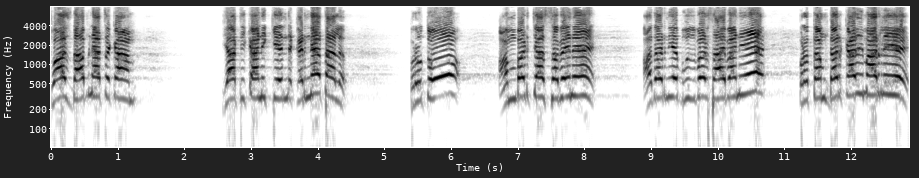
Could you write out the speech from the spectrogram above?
श्वास दाबण्याचं काम या ठिकाणी केंद्र करण्यात आलं. परंतु आंबडच्या सभेने आदरणीय भुजबळ साहेबांनी प्रथम डरकाळी मारली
